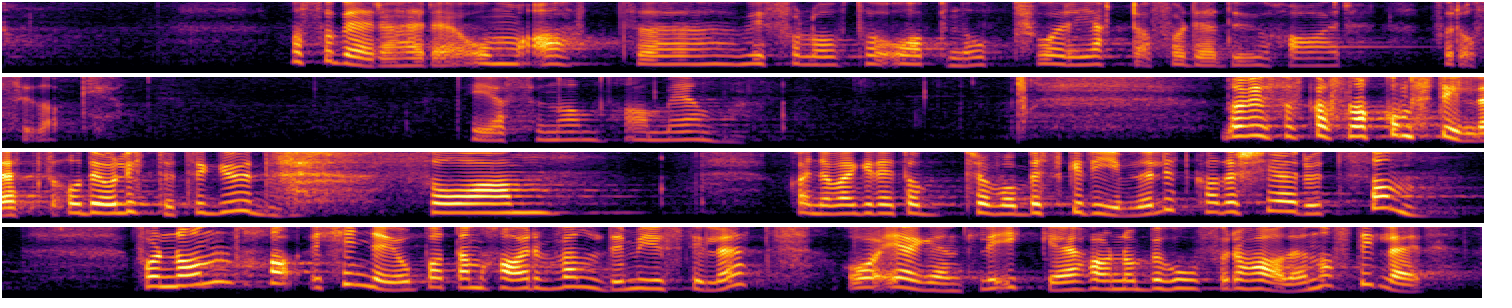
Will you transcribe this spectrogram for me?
Og så ber jeg, Herre, om at eh, vi får lov til å åpne opp våre hjerter for det du har for oss i dag. I Jesu navn. Amen. Når vi skal snakke om stillhet og det å lytte til Gud, så kan det være greit å prøve å beskrive det litt, hva det ser ut som. For noen kjenner jo på at de har veldig mye stillhet, og egentlig ikke har noe behov for å ha det noe stillere.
